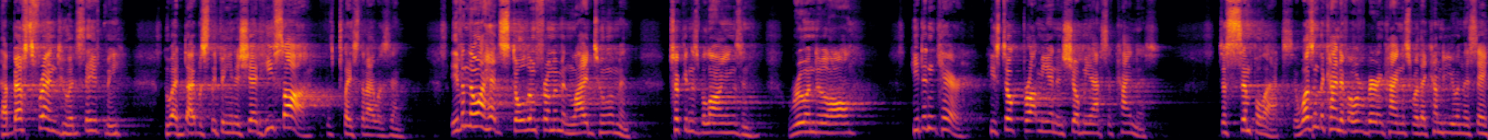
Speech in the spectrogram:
That best friend who had saved me, who had, I was sleeping in his shed, he saw this place that I was in. Even though I had stolen from him and lied to him and took in his belongings and ruined it all, he didn't care. He still brought me in and showed me acts of kindness. Just simple acts. It wasn't the kind of overbearing kindness where they come to you and they say,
